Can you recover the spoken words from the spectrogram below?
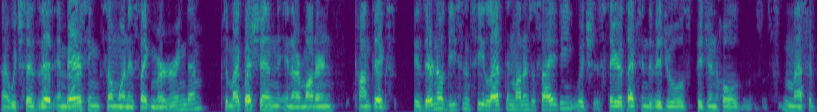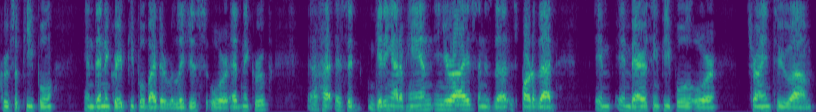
uh, which says that embarrassing someone is like murdering them. So my question in our modern context, is there no decency left in modern society which stereotypes individuals, pigeonhole massive groups of people, and denigrate people by their religious or ethnic group? Uh, is it getting out of hand in your eyes, and is that is part of that em- embarrassing people or trying to um,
